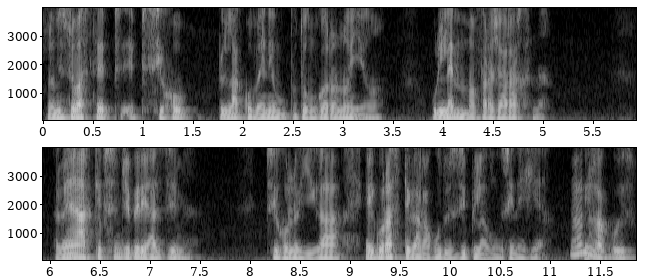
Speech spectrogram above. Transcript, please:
Νομίζω είμαστε ψ- ε, ψυχοπλακωμένοι από τον κορονοϊό. Που λέμε μαύρα και ράχνα. Εμένα άρκεψε και επηρεάζει με. Ψυχολογικά. Ε, κουράστηκα να ακούω τους δίπλα μου συνέχεια. Δεν τους ακούεις.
